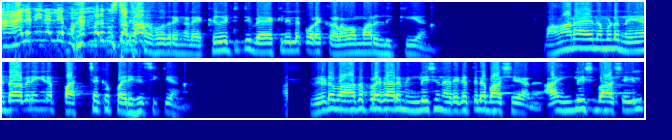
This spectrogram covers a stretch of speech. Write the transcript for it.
ആലമീനല്ലേ മുഹമ്മദ് മുസ്തഫ? സഹോദരങ്ങളെ കേട്ടിട്ട് ബാക്കിലുള്ള കുറെ കളവന്മാർ വിളിക്കുകയാണ്. മഹാനായ നമ്മുടെ നേതാവിനെ ഇങ്ങനെ പച്ചക്ക പരിഹസിക്കുകയാണ്. ഇവരുടെ വാദപ്രകാരം ഇംഗ്ലീഷ് നരകത്തിലെ ഭാഷയാണ്. ആ ഇംഗ്ലീഷ് ഭാഷയിൽ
